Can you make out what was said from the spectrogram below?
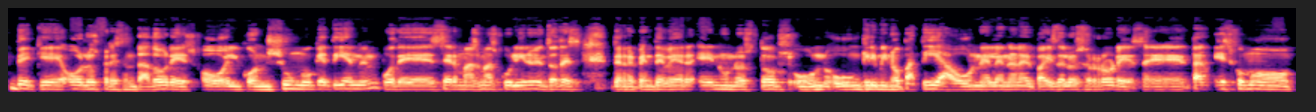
De que o los presentadores o el consumo que tienen puede ser más masculino y entonces de repente ver en unos tops un, un criminopatía o un Elena en el País de los Errores, eh, tal, es como,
